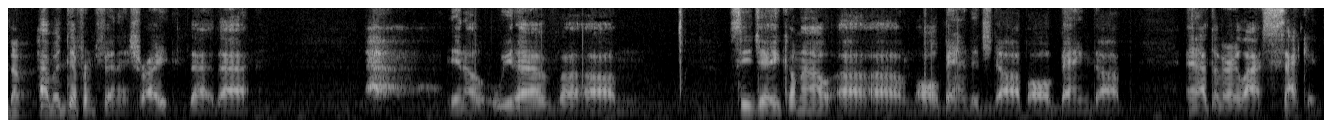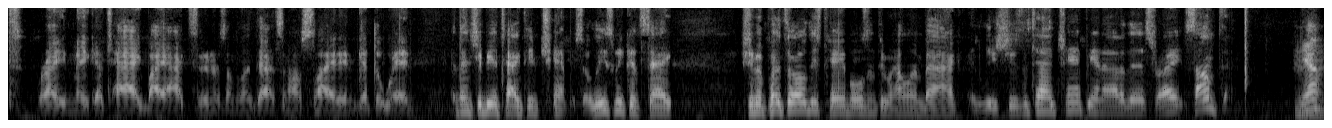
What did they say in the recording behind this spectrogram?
Yep. have a different finish, right? That that you know, we'd have uh, um, CJ come out uh, um, all bandaged up, all banged up, and at the very last second, right, make a tag by accident or something like that, somehow slide in, get the win, and then she'd be a tag team champion. So at least we could say she's been put through all these tables and through hell and back. At least she's the tag champion out of this, right? Something. Yeah.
